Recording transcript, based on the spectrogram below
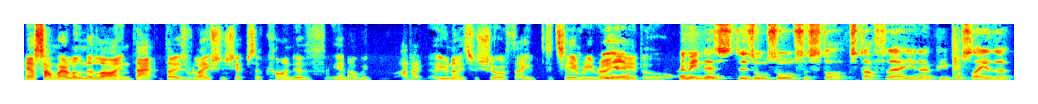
Now, somewhere along the line, that those relationships have kind of, you know, we I don't know. Who knows for sure if they deteriorated yeah. or? I mean, there's there's all sorts of st- stuff there. You know, people say that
